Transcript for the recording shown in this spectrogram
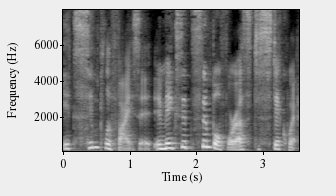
it simplifies it. It makes it simple for us to stick with.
